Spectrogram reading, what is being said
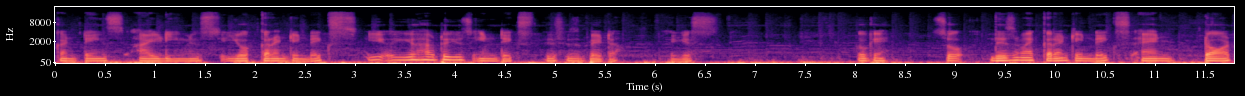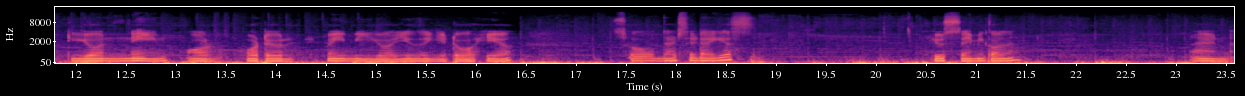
contains id means your current index. You, you have to use index. This is better i guess. Okay so this is my current index and dot your name or whatever it may be you are using it over here. So that's it i guess. Use semicolon. And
